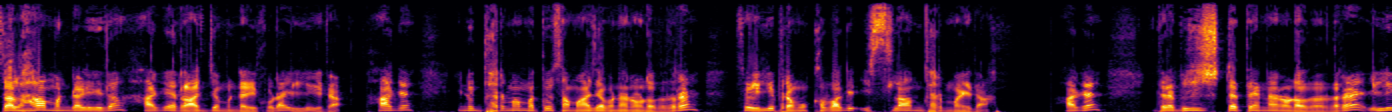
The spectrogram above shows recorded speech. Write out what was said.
ಸಲಹಾ ಮಂಡಳಿ ಇದೆ, ಹಾಗೆ ರಾಜ್ಯ ಮಂಡಳಿ ಕೂಡ ಇಲ್ಲಿ ಇದೆ. ಹಾಗೆ ಇನ್ನು ಧರ್ಮ ಮತ್ತು ಸಮಾಜವನ್ನು ನೋಡೋದಾದರೆ ಸೊ ಇಲ್ಲಿ ಪ್ರಮುಖವಾಗಿ ಇಸ್ಲಾಂ ಧರ್ಮ ಇದೆ. ಹಾಗೆ ಇದರ ವಿಶಿಷ್ಟತೆಯನ್ನು ನೋಡೋದಾದರೆ, ಇಲ್ಲಿ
